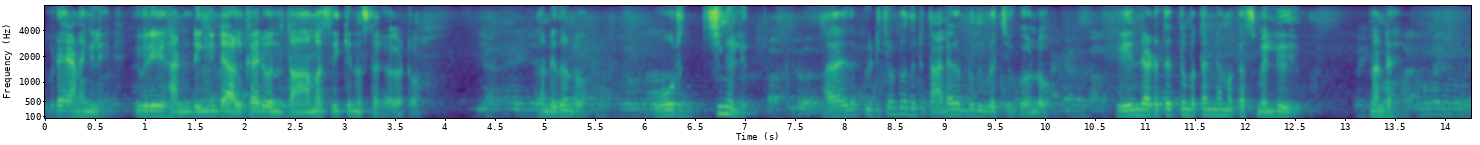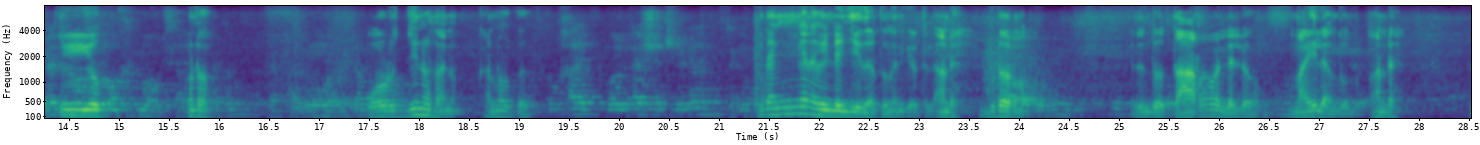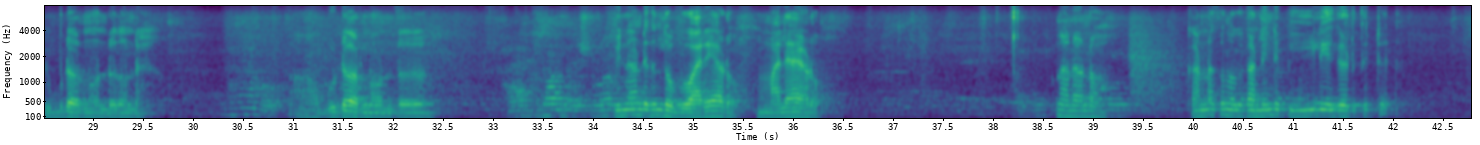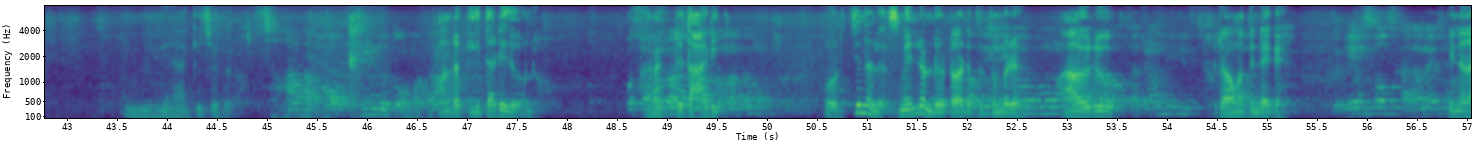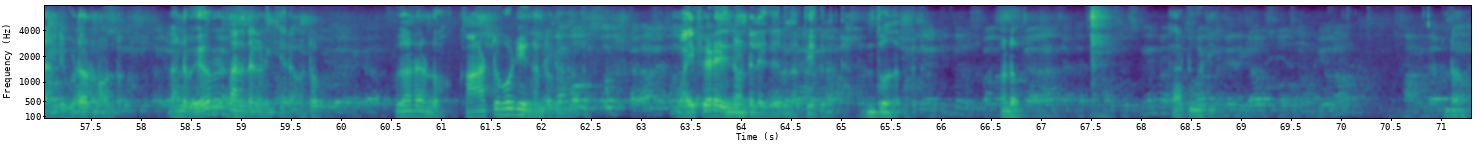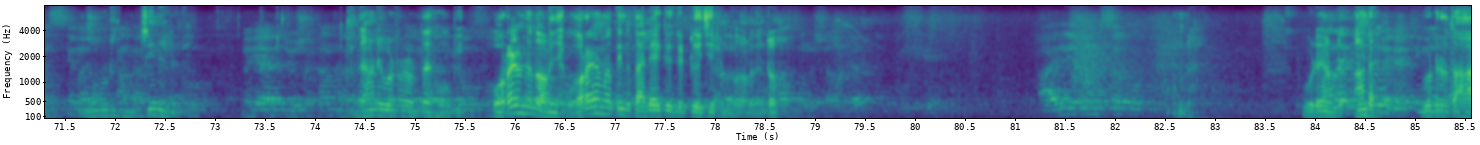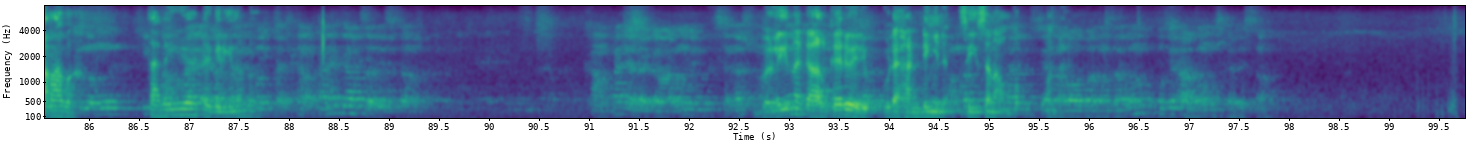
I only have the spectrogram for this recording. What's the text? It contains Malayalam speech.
ഇവിടെ ആണെങ്കിൽ ഇവർ ഹണ്ടിങ്ങിന്റെ ആൾക്കാർ വന്ന് താമസിക്കുന്ന സ്ഥലമാണ് കേട്ടോ. കണ്ട് ഇതുണ്ടോ? ഒറിജിനൽ അതായത് പിടിച്ചോണ്ട് വന്നിട്ട് തല കണ്ടുവന്ന് ഇവിടെ വെച്ചേക്കും കണ്ടോ? ഇതിന്റെ അടുത്തെത്തുമ്പോൾ തന്നെ നമുക്ക് ആ സ്മെല്ല് വരും. കണ്ടേ അയ്യോ. കണ്ടോ? ഒറിജിനൽ സാധനം. കണ്ണു നോക്ക്. ഇതെങ്ങനെ മെയിന്റെയിൻ ചെയ്ത് എനിക്ക് എനിക്കറിയത്തില്ല. ആണ്ടേ ഇവിടെ വരണം ഇതെന്തോ താറാവല്ലല്ലോ. മയിലാന്ന് തോന്നുന്നു. ആണ്ടേ ഇവിടെ വരണമുണ്ട് ഇതുണ്ട്. ആ ഇവിടെ ഒരെണ്ണമുണ്ട് പിന്നാണ്ട് ഇതെന്തോ വരയാടോ മലയാടോ. കണ്ടോ? കണ്ണൊക്കെ നോക്കി കണ്ണിന്റെ പീലിയൊക്കെ എടുത്തിട്ട് ഇങ്ങനെ ആക്കി വെച്ചേക്കുക ഉണ്ടോ കീത്താടിയൊക്കെ ഉണ്ടോ കറക്റ്റ് താടി. ഒറിജിനൽ സ്മെല്ലുണ്ട് കേട്ടോ അടുത്തെത്തുമ്പോൾ ആ ഒരു രോമത്തിന്റെയൊക്കെ പിന്നെ ദാണ്ട് ഇവിടെ ഒരെണ്ണമുണ്ട് ദാണ്ട് വേറൊരു സാധനത്തെ കാണിച്ചു കേട്ടോ. ഇതാണ്ട് കണ്ടോ കാട്ടുകോഴിയും കണ്ടോ? വൈഫൈയുടെ ഇതിനുണ്ടല്ലേ കയറി നിർത്തിയേക്കുന്നത്? എന്തോ കണ്ടോ കാട്ടുകോഴി. ഉണ്ടോ? ഒറിജിനൽ ഇതാണ് ഇവിടെ ഇവിടുത്തെ ഹോബി. കുറേ ഉണ്ടെന്ന് പറഞ്ഞേ. കുറേ എണ്ണത്തിന്റെ തലയൊക്കെ കെട്ടി വെച്ചിട്ടുണ്ടെന്ന് പറഞ്ഞു കേട്ടോ. ഉണ്ട്. ഇവിടെയുണ്ട്. ആണ്ട് ഇവിടെ ഒരു താറാവ്. തലകീഴായിട്ടൊക്കെ ഇരിക്കുന്നുണ്ടോ? വെളിയിൽ നിന്നൊക്കെ ആൾക്കാർ വരും ഇവിടെ ഹണ്ടിങ്ങിന് സീസൺ ആകുമ്പോൾ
